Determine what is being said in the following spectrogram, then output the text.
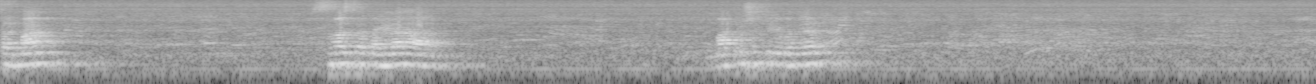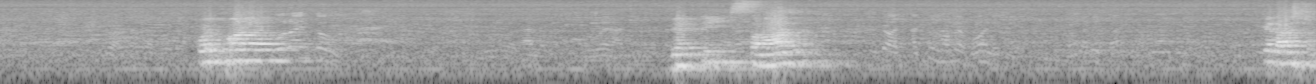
સન્માન, સમસ્ત મહિલા માતૃશક્તિનું વંદન કોઈ પણ વ્યક્તિ સમાજ કે રાષ્ટ્ર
